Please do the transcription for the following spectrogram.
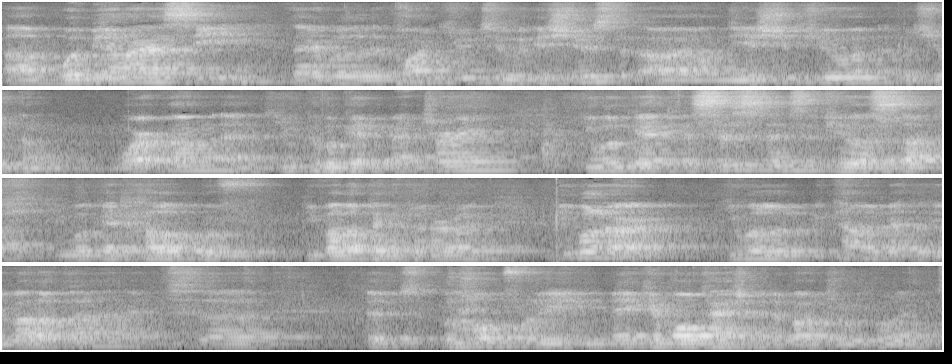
um, will be on IRC. They will appoint you to issues that are on the issue queue, which you can work on, and you will get mentoring. You will get assistance if you are stuck. You will get help with developing in general. You will learn. You will become a better developer, and uh, it will hopefully make you more passionate about Drupal and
